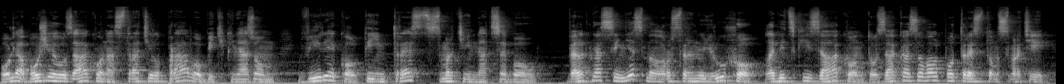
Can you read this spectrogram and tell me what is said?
Podľa Božieho zákona stratil právo byť kňazom, vyriekol tým trest smrti nad sebou. Veľkňaz si nesmel roztrhnúť rucho, levický zákon to zakazoval pod trestom smrti.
